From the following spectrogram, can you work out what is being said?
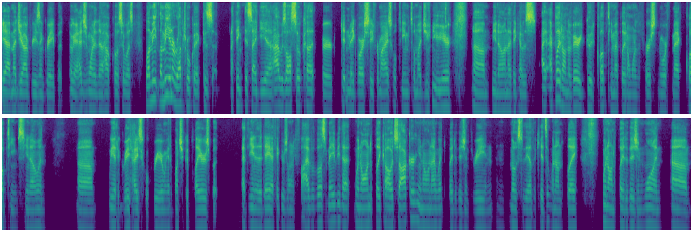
Yeah, my geography isn't great, but okay. I just wanted to know how close it was. Let me let me interrupt real quick because I think this idea. I was also cut or didn't make varsity for my high school team until my junior year. Um, you know, and I think I was I, I, played on a very good club team. I played on one of the first North Meck club teams. You know, and um, we had a great high school career. We had a bunch of good players, but at the end of the day, I think there's only five of us maybe that went on to play college soccer. You know, and I went to play Division three, and, and, most of the other kids that went on to play went on to play Division one. Um,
